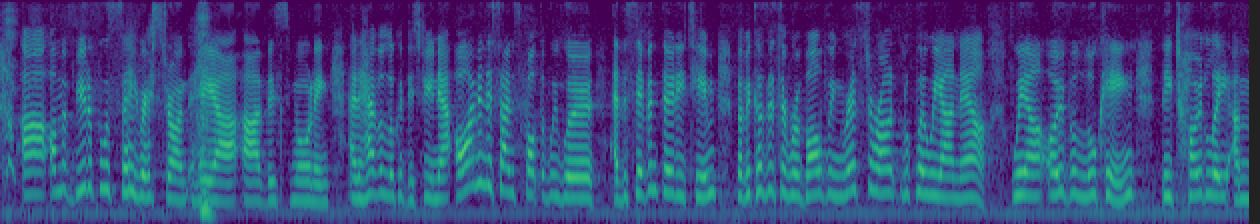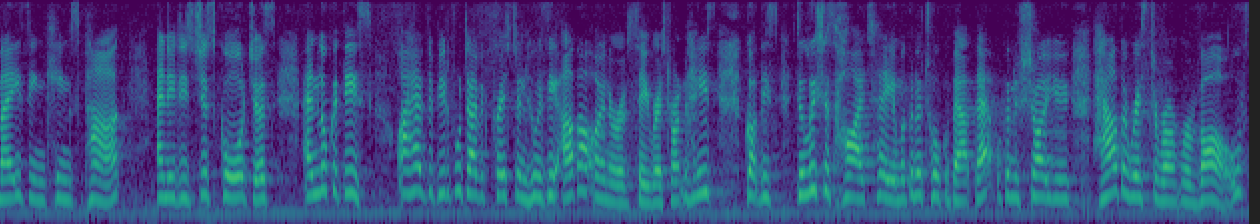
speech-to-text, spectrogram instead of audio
uh, I'm at a beautiful C restaurant here uh, this morning and have a look at this view. Now, I'm in the same spot that we were at the 7.30, Tim, but because it's a revolving restaurant, look where we are now. We are overlooking the totally amazing Kings Park and it is just gorgeous. And look at this. I have the beautiful David Preston, who is the other owner of C Restaurant, and he's got this delicious high tea, and we're going to talk about that. We're going to show you how the restaurant revolves.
